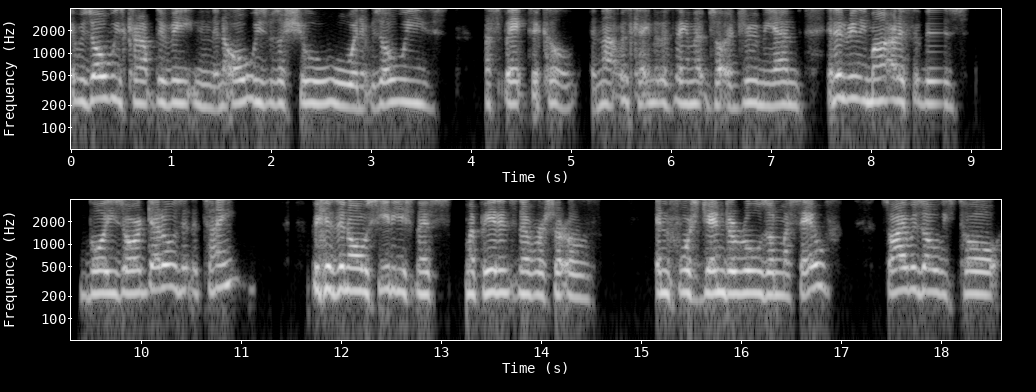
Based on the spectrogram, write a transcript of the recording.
it was always captivating and it always was a show and it was always a spectacle. And that was kind of the thing that sort of drew me in. It didn't really matter if it was boys or girls at the time, because in all seriousness, my parents never sort of enforced gender roles on myself. So I was always taught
